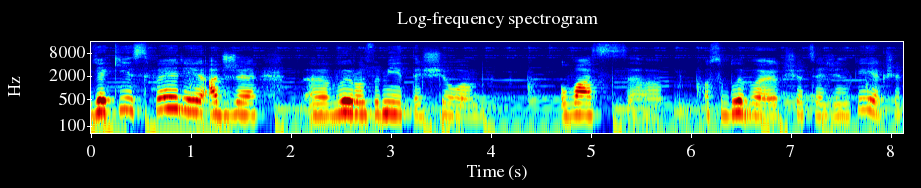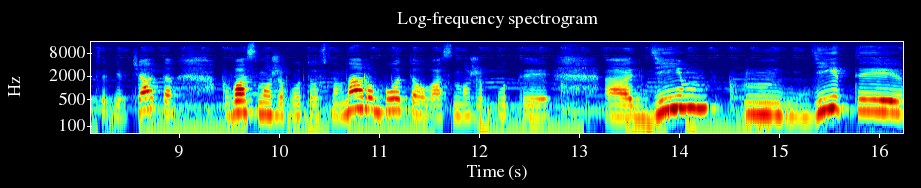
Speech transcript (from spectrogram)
якій сфері, адже е, ви розумієте, що у вас, е, особливо якщо це жінки, якщо це дівчата, у вас може бути основна робота, у вас може бути е, дім, діти.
